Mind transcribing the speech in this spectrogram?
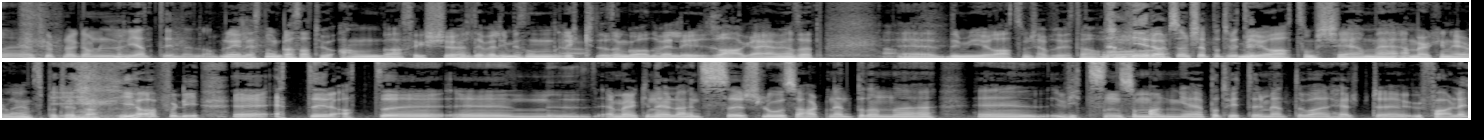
eh, 14 år gammel jente i Nederland. Men jeg leste noen plasser at hun anga seg sjøl. Det er veldig mye sånn rykte som går. Det er veldig rar greie uansett. Eh, Det er mye rart som skjer på Twitter. Det er mye rart som skjer på Twitter. Mye rart som skjer med American Airlines på Twitter. Ja, fordi eh, etter at eh, eh, American Airlines eh, slo så hardt ned på den eh, eh, vitsen som mange på Twitter mente var helt eh, ufarlig,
